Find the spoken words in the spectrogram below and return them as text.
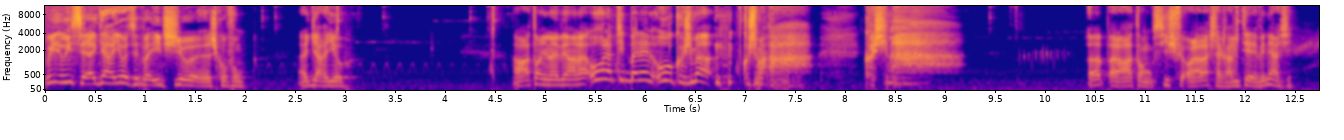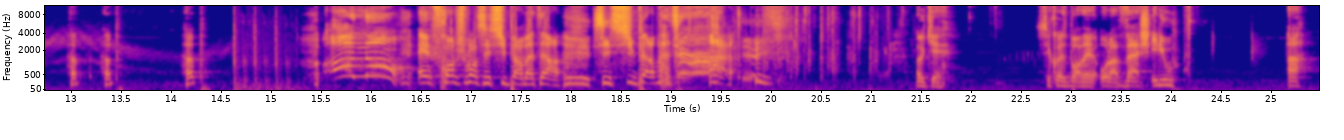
Oui, oui, c'est Agario, c'est pas Ichio, euh, je confonds. Agario. Alors attends, il y en avait un là. Oh, la petite baleine Oh, Kojima Kojima Ah Kojima Hop, alors attends, si je fais... Oh la vache, la gravité, elle est vénère ici. Hop, hop, hop. Oh non Eh, franchement, c'est super bâtard C'est super bâtard Ok. C'est quoi ce bordel? Oh la vache, il est où? Ah.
